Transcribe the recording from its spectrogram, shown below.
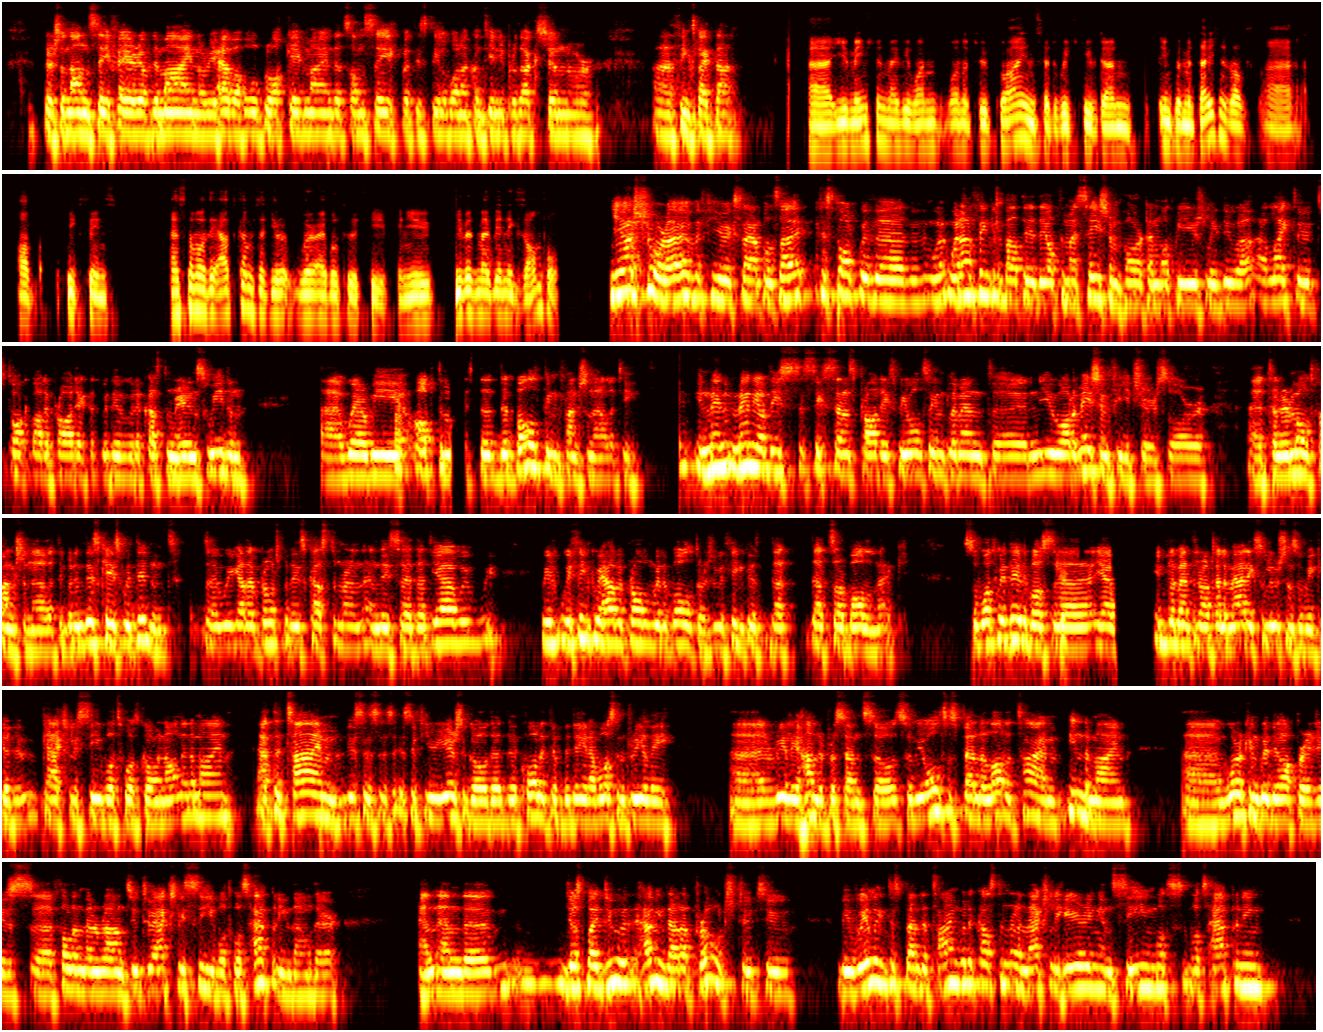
there's an unsafe area of the mine, or you have a whole block cave mine that's unsafe, but you still want to continue production, or uh, things like that. Uh, you mentioned maybe one one or two clients at which you've done implementations of uh, of Sixth Sense, and some of the outcomes that you were able to achieve. Can you give us maybe an example? Yeah, sure. I have a few examples. I to start with, uh, when I'm thinking about the, the optimization part and what we usually do, I, would like to, to talk about a project that we did with a customer here in Sweden uh, where we optimize the, the bolting functionality. In many, many of these Sixth Sense products, we also implement uh, new automation features or uh, teleremote functionality, but in this case, we didn't. So we got approached by this customer and, and they said that, yeah, we, we, we, we think we have a problem with the bolters. We think that, that that's our bottleneck. So what we did was, uh, yeah, implemented our telematic solution so we could actually see what's what's going on in the mine. At the time, this is, is a few years ago, the, the quality of the data wasn't really uh, really 100%. So so we also spend a lot of time in the mine uh, working with the operators, uh, following them around to to actually see what was happening down there, and and uh, just by doing having that approach to to be willing to spend the time with the customer and actually hearing and seeing what's what's happening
